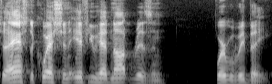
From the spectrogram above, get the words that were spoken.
to ask the question if you had not risen, where would we be?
